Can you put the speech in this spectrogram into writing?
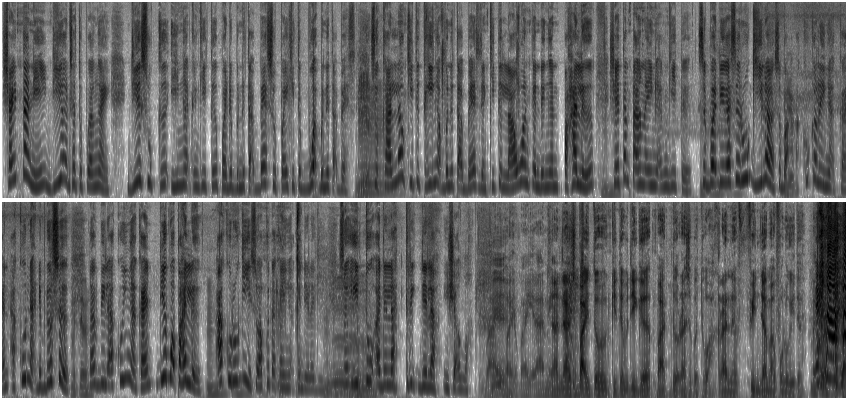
Syaitan ni Dia ada satu perangai Dia suka ingatkan kita Pada benda tak best Supaya kita buat benda tak best Hmm. So kalau kita teringat benda tak best Dan kita lawankan dengan pahala Hmm. Syaitan tak nak ingatkan kita Sebab dia rasa rugilah Sebab aku kalau ingatkan Aku nak dia berdosa Betul. Tapi bila aku ingatkan Dia buat pahala Aku rugi So aku takkan ingatkan dia lagi So itu adalah trik dia lah InsyaAllah Baik, Okey. baiklah Amin. Dan, dan sebab itu kita bertiga patut rasa bertuah kerana Fin Jamal follow kita. Betul, betul.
